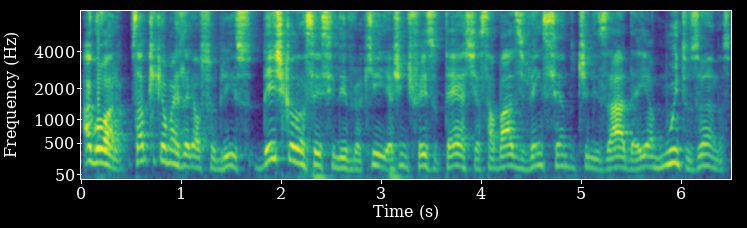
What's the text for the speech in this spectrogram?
Agora, sabe o que é mais legal sobre isso? Desde que eu lancei esse livro aqui, a gente fez o teste, essa base vem sendo utilizada aí há muitos anos.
